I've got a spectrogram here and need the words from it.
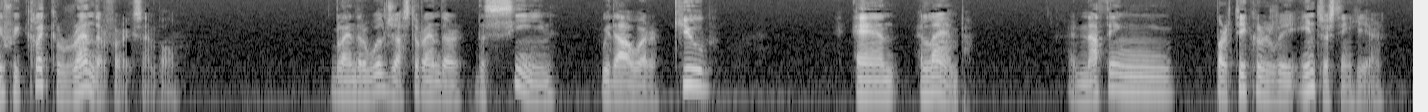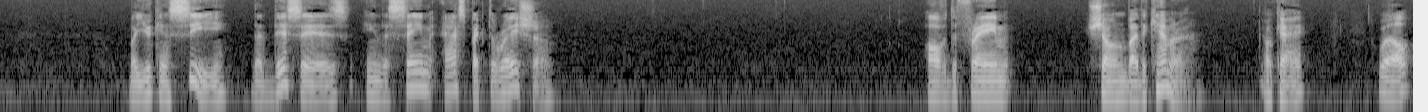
if we click render, for example, Blender will just render the scene with our cube and a lamp. And nothing particularly interesting here. But you can see that this is in the same aspect ratio of the frame shown by the camera. Okay? Well,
